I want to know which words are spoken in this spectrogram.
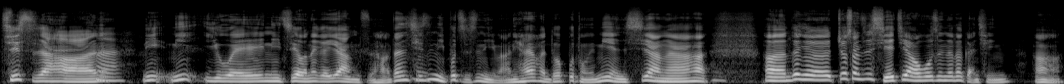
其实啊，嗯、你你以为你只有那个样子哈，但是其实你不只是你嘛，你还有很多不同的面相啊哈，呃，那个就算是邪教或是那段感情啊，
